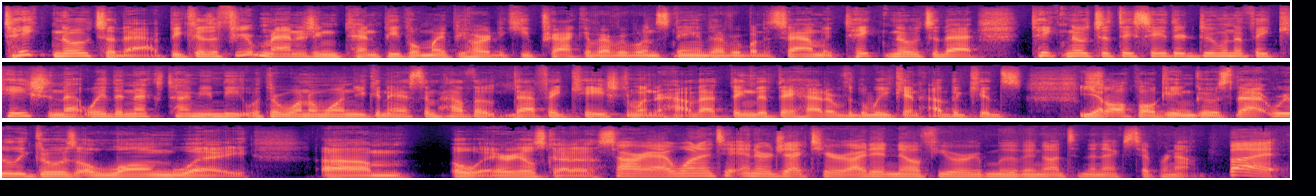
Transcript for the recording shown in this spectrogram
take notes of that because if you're managing 10 people, it might be hard to keep track of everyone's names, everyone's family. Take notes of that. Take notes if they say they're doing a vacation. That way the next time you meet with their one-on-one, you can ask them how the, that vacation went or how that thing that they had over the weekend, how the kids' Yep. softball game goes. That really goes a long way. Um, oh, Ariel's got a Sorry, I wanted to interject here. I didn't know if you were moving on to the next tip or not. But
